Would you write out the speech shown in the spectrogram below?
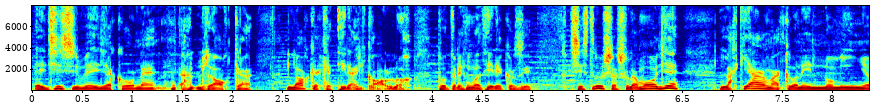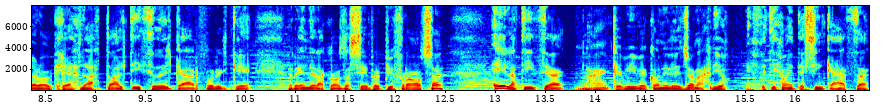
e ci si sveglia con eh, l'oca, l'oca che tira il collo, potremmo dire così. Si struscia sulla moglie, la chiama con il nomignolo che ha dato al tizio del Carrefour, il che rende la cosa sempre più frocia, e la tizia, che vive con il legionario, effettivamente si incazza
